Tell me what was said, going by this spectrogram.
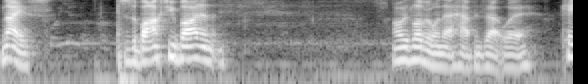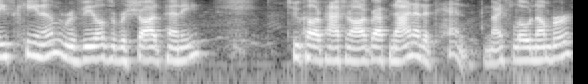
Nice. Just a box you bought and I always love it when that happens that way. Case Keenum reveals a Rashad Penny. Two color patch and autograph. 9 out of 10. Nice low number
